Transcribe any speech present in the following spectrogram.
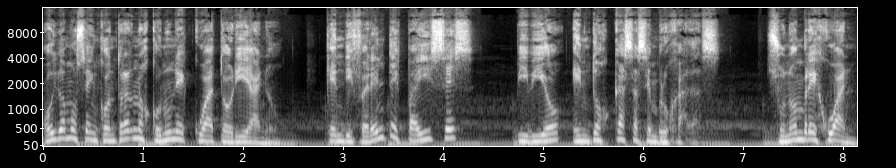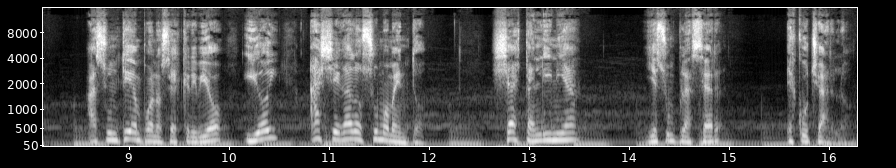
Hoy vamos a encontrarnos con un ecuatoriano que en diferentes países vivió en dos casas embrujadas. Su nombre es Juan hace un tiempo nos escribió y hoy ha llegado su momento. Ya está en línea y es un placer escucharlo.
